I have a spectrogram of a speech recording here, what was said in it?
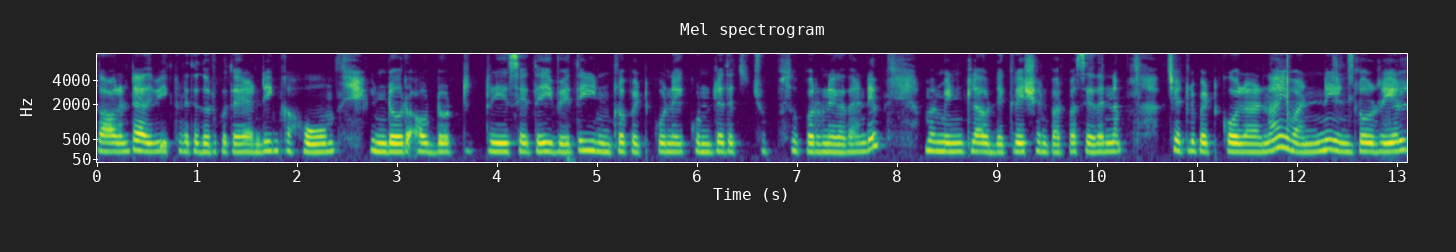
కావాలంటే అవి ఇక్కడైతే దొరుకుతాయండి. ఇంకా హోమ్ ఇండోర్ అవుట్డోర్ ట్రీస్ అయితే ఇవైతే ఇంట్లో పెట్టుకునే కుండలు అయితే సూపర్ ఉన్నాయి కదండి. మనం ఇంట్లో డెకరేషన్ పర్పస్ ఏదైనా చెట్లు పెట్టుకోవాలన్నా ఇవన్నీ ఇంట్లో రియల్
